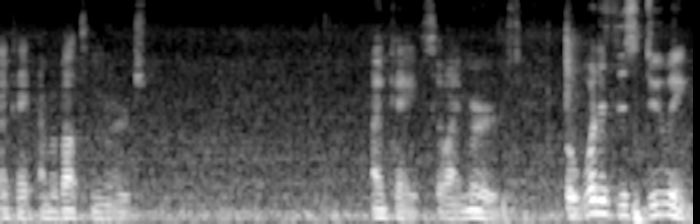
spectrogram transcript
Okay, I'm about to merge. Okay, so I merged. But what is this doing?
